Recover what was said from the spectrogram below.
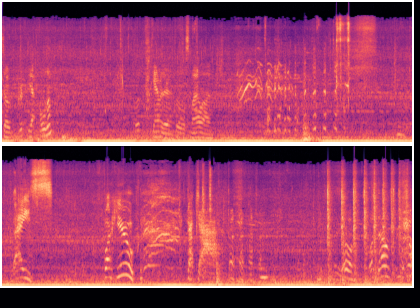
so, so, yeah, hold him. Hold the camera there and put a little smile on. Nice. Fuck you. gotcha. There you go. One down, three to go.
